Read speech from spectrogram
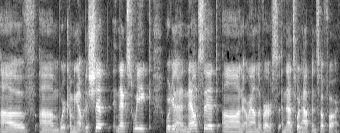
of um, we're coming out with a ship next week. We're going to announce it on Around the Verse, and that's what happened so far.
